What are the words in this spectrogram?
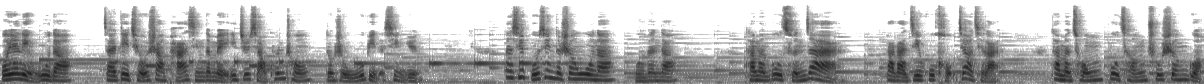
我也领悟到，在地球上爬行的每一只小昆虫都是无比的幸运。那些不幸的生物呢？我问道。它们不存在，爸爸几乎吼叫起来。他们从不曾出生过。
